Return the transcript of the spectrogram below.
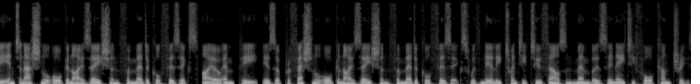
The International Organization for Medical Physics is a professional organization for medical physics with nearly 22,000 members in 84 countries.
